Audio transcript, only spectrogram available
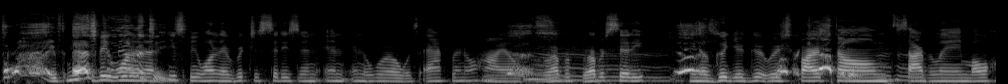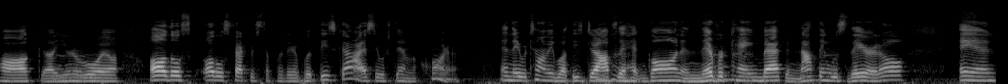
thrived Used as to be one of the communities. used to be one of the richest cities in, in, in the world was Akron, Ohio. Rubber Rubber City, you know, Goodyear, Goodrich, Rubber Firestone, mm-hmm. capital. Seiberling, Mohawk, uh, mm-hmm. Uniroyal, all those all those factories stuff were there. But these guys, they were standing in the corner, and they were telling me about these jobs that mm-hmm. had gone and never came back, and nothing was there at all. And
